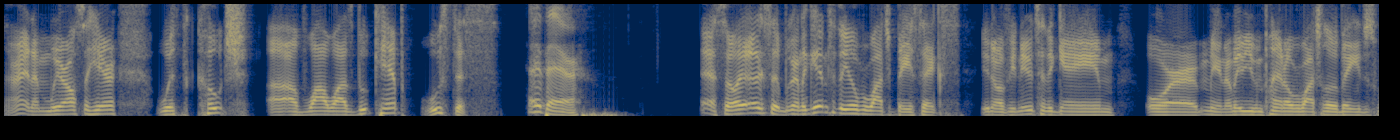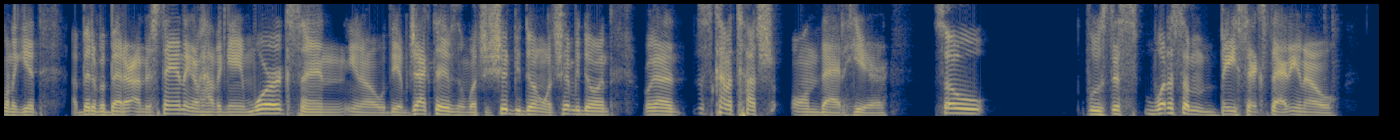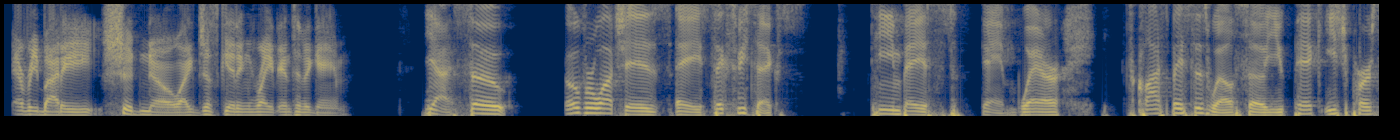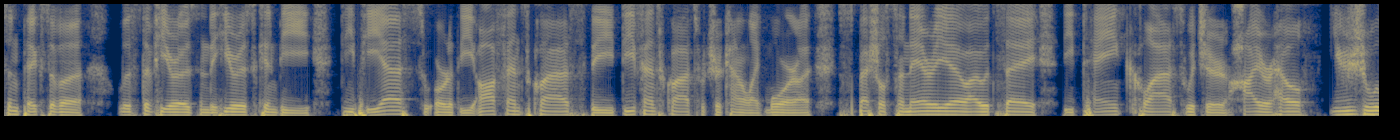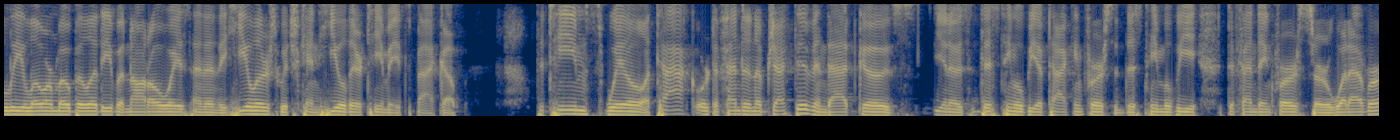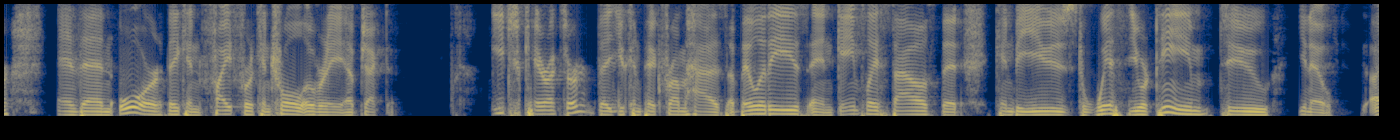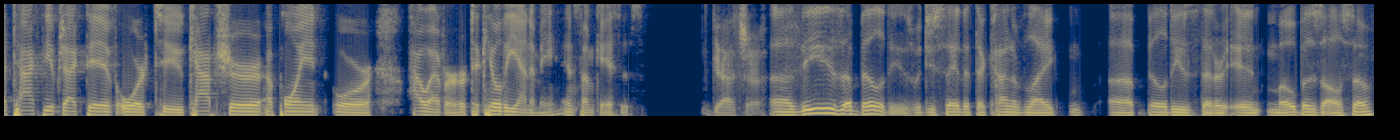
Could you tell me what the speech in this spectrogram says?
All right, and we're also here with Coach uh, of Wawa's Bootcamp, Woostis. Hey there. Yeah, so like I said, we're gonna get into the Overwatch basics. You know, if you're new to the game, or you know, maybe you've been playing Overwatch a little bit, and you just want to get a bit of a better understanding of how the game works, and you know, the objectives and what you should be doing, what you shouldn't be doing. We're gonna just kind of touch on that here. So, was this? What are some basics that you know everybody should know? Like just getting right into the game. Yeah, so Overwatch is a 6v6 team based game where it's class based as well. So you pick, each person picks of a list of heroes, and the heroes can be DPS or the offense class, the defense class, which are kind of like more a special scenario, I would say, the tank class, which are higher health, usually lower mobility, but not always, and then the healers, which can heal their teammates back up the teams will attack or defend an objective, and that goes, you know, this team will be attacking first, and this team will be defending first, or whatever. And then, or they can fight for control over a objective. Each character that you can pick from has abilities and gameplay styles that can be used with your team to, you know, attack the objective or to capture a point or however, or to kill the enemy in some cases. Gotcha. Uh, these abilities, would you say that they're kind of like uh, abilities that are in MOBAs also?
